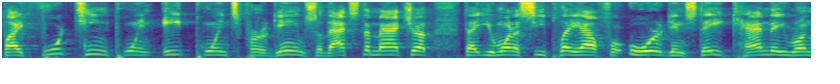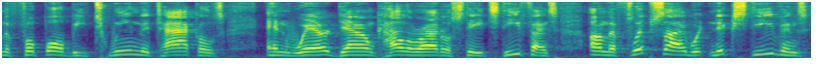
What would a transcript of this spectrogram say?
by 14.8 points per game. So that's the matchup that you want to see play out for Oregon State. Can they run the football between the tackles and wear down Colorado State's defense? On the flip side, with Nick Stevens,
